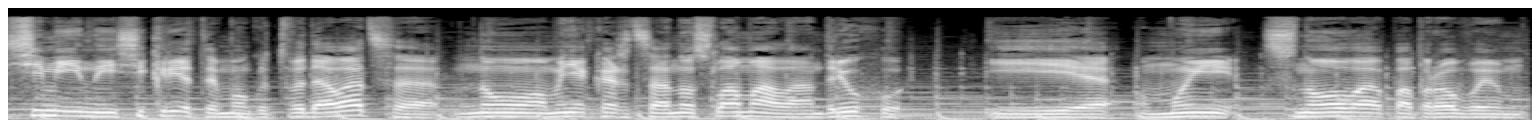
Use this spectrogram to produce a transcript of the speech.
семейные секреты могут выдаваться, но мне кажется, оно сломало Андрюху, и мы снова попробуем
